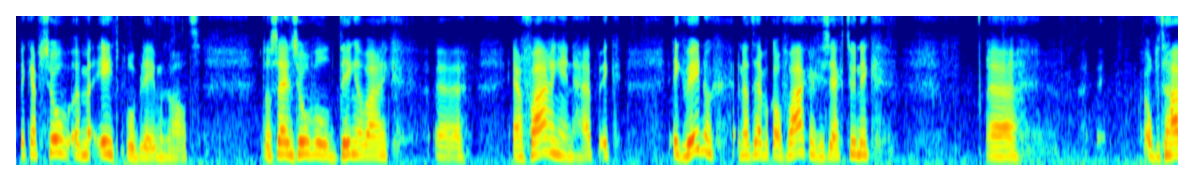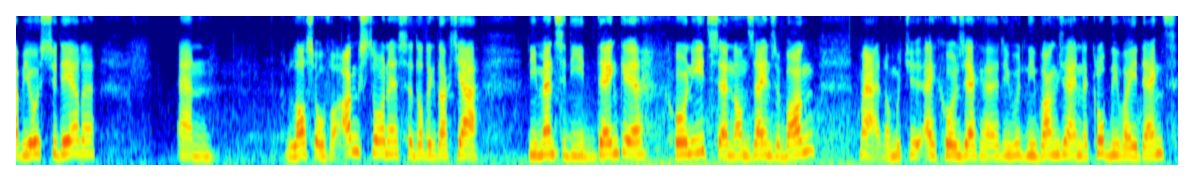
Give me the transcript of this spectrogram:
ik heb zo mijn eetproblemen gehad. Er zijn zoveel dingen waar ik ervaring in heb. Ik, ik weet nog, en dat heb ik al vaker gezegd, toen ik uh, op het HBO studeerde en las over angststoornissen, dat ik dacht, ja, die mensen die denken gewoon iets en dan zijn ze bang. Maar ja, dan moet je eigenlijk gewoon zeggen, die moet niet bang zijn, dat klopt niet wat je denkt.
